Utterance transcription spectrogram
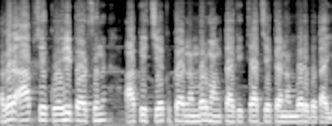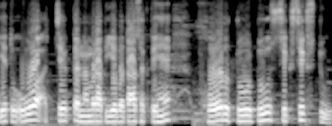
अगर आपसे कोई भी पर्सन आपके चेक का नंबर माँगता है कि क्या चेक का नंबर है, बताइए तो वो चेक का नंबर आप ये बता सकते हैं four two two six six two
